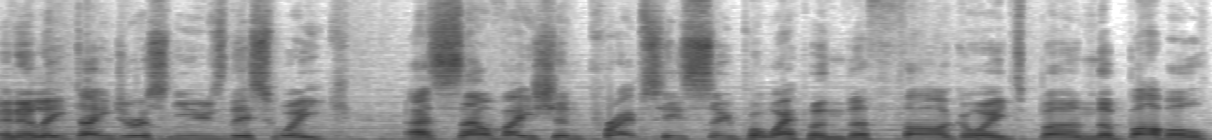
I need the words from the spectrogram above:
In Elite Dangerous news this week. As Salvation preps his super weapon the Thargoids burn the bubble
